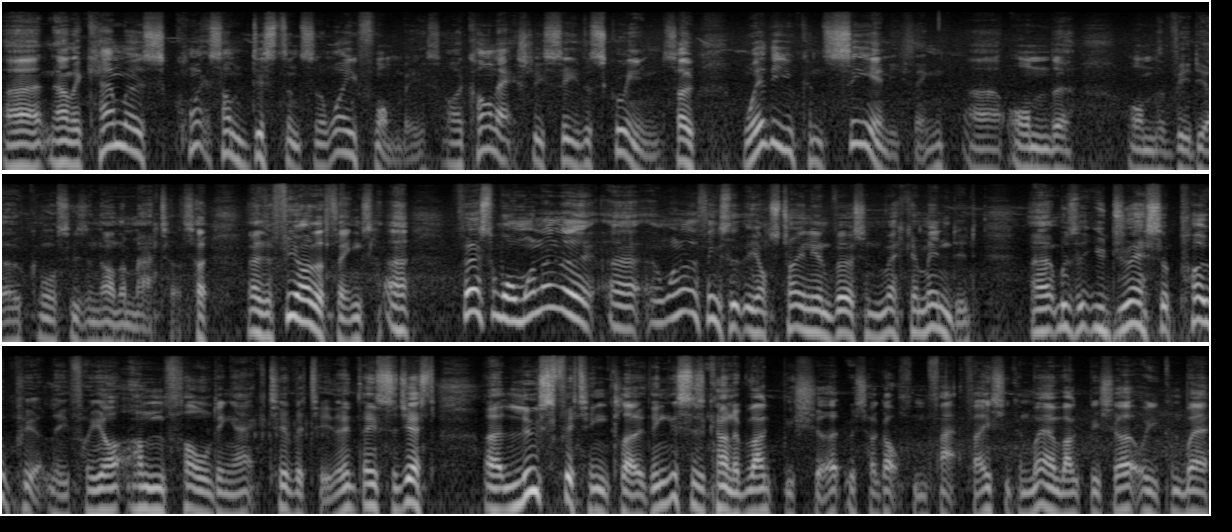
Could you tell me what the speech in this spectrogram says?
Uh, now the camera is quite some distance away from me, so I can't actually see the screen. So whether you can see anything uh, on the on the video, of course, is another matter. So there's a few other things. Uh, first of all, one of the uh, one of the things that the Australian version recommended uh, was that you dress appropriately for your unfolding activity. They, they suggest uh, loose fitting clothing. This is a kind of rugby shirt, which I got from Fat Face. You can wear a rugby shirt or you can wear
